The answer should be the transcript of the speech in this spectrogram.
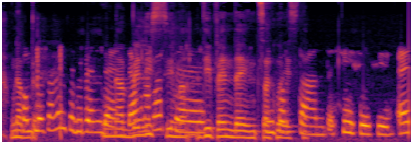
una, completamente dipendente. Una bellissima una dipendenza importante, questa. sì, sì, sì, è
